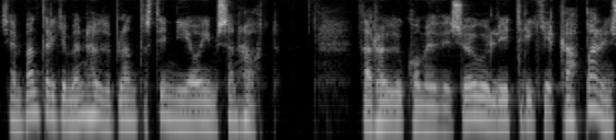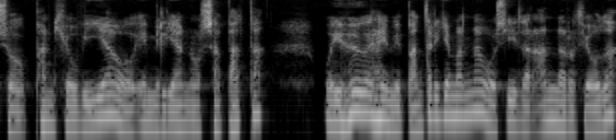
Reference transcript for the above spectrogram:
sem bandaríkjumenn höfðu blandast inn í á ýmsan hátt. Þar höfðu komið við sögu litríkir kappar eins og Pancho Villa og Emiliano Zapata og í hugarheimi bandaríkjumanna og síðar annar og þjóða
